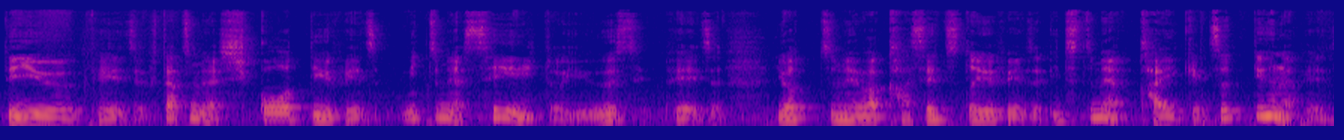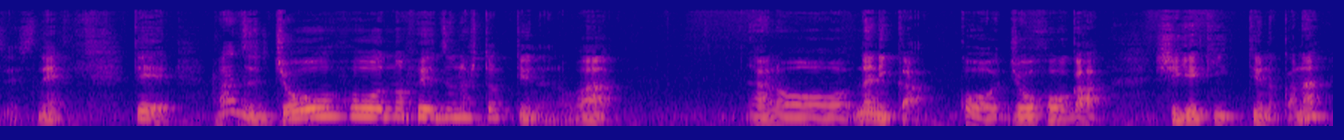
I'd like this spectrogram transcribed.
っていうフェーズ。2つ目は思考っていうフェーズ。3つ目は整理というフェーズ。4つ目は仮説というフェーズ。5つ目は解決っていうふうなフェーズですね。でまず情報のフェーズの人っていうのはあの何かこう情報が刺激っていうのかな。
